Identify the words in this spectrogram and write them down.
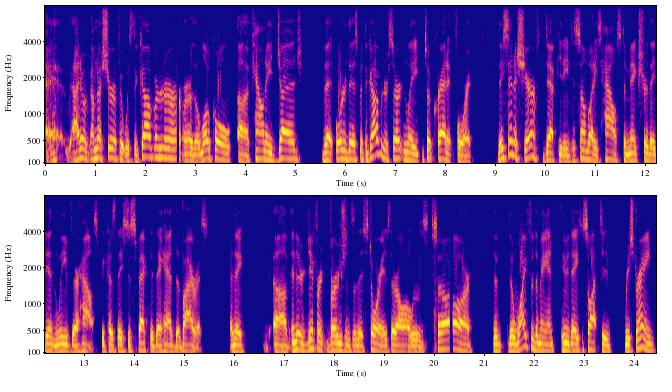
I don't. I'm not sure if it was the governor or the local uh, county judge that ordered this, but the governor certainly took credit for it. They sent a sheriff's deputy to somebody's house to make sure they didn't leave their house because they suspected they had the virus, and they uh, and there are different versions of this story, as there always are. The, the wife of the man who they sought to restrain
